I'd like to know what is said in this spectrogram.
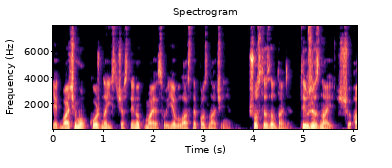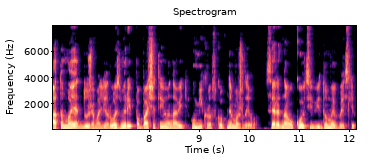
Як бачимо, кожна із частинок має своє власне позначення. Шосте завдання. Ти вже знаєш, що атом має дуже малі розміри, побачити його навіть у мікроскоп неможливо. Серед науковців відомий вислів:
